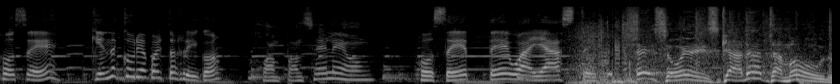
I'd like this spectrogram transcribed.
José, ¿quién descubrió Puerto Rico? Juan Ponce de León. José, te guayaste. Eso es Garata Mode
